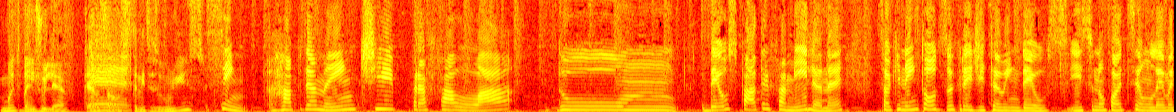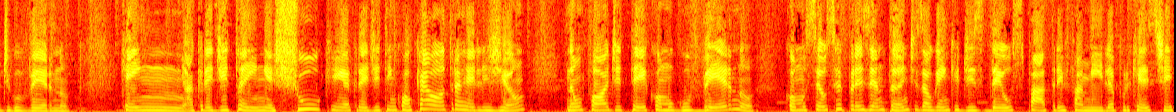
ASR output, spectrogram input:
Muito bem, Julia. Quer usar É, os 30 segundinhos? Sim, rapidamente para falar do hum, Deus, pátria e família, né? Só que nem todos acreditam em Deus. Isso não pode ser um lema de governo. Quem acredita em Exu, quem acredita em qualquer outra religião, não pode ter como governo, como seus representantes, alguém que diz Deus, pátria e família, porque este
